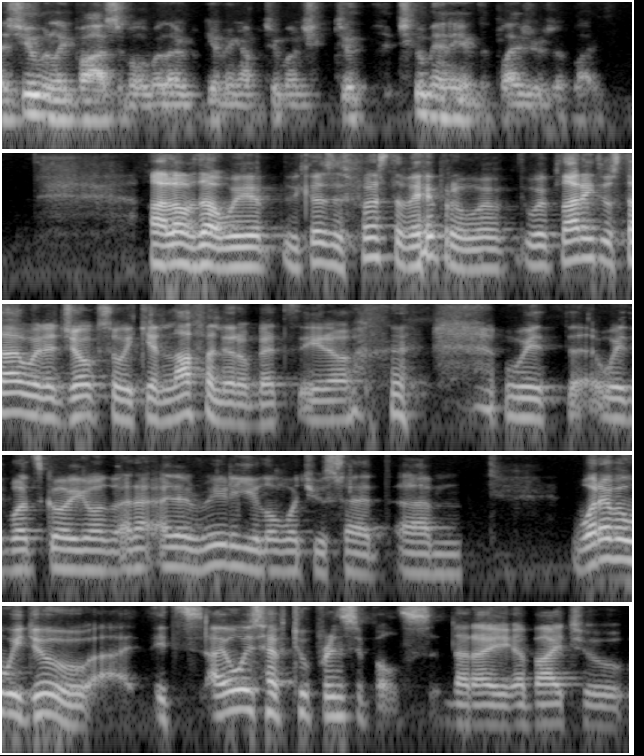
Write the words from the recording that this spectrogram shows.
as humanly possible without giving up too much, too, too many of the pleasures of life. I love that we because it's first of April. We're we're planning to start with a joke so we can laugh a little bit, you know, with with what's going on. And I, I really love what you said. Um, whatever we do, uh, it's I always have two principles that I abide to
